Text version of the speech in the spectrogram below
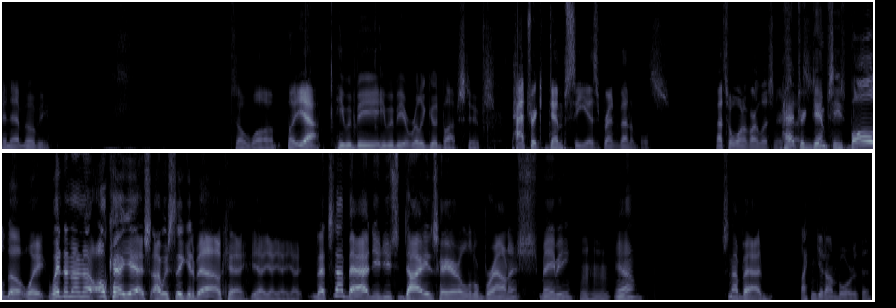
in that movie. So, uh, but yeah, he would be he would be a really good Bob Stoops. Patrick Dempsey as Brent Venables. That's what one of our listeners. Patrick says. Dempsey's bald though. Wait, wait, no, no, no. Okay, yes, I was thinking about. Okay, yeah, yeah, yeah, yeah. That's not bad. You just dye his hair a little brownish, maybe. Mm-hmm. Yeah, it's not bad. I can get on board with it.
